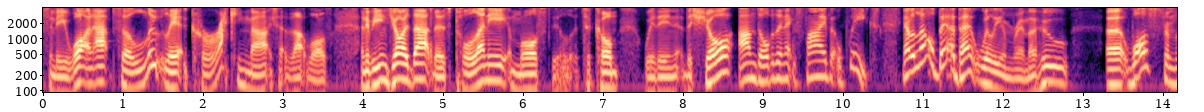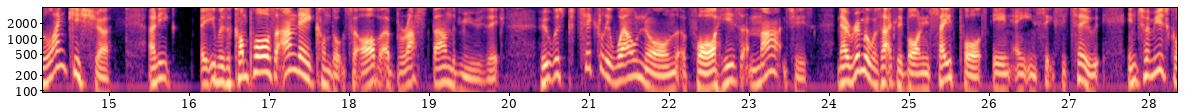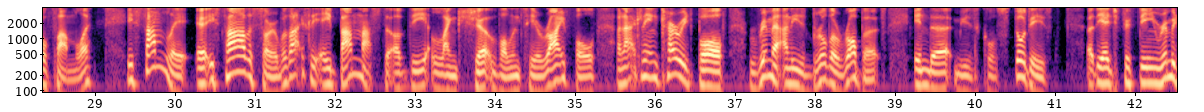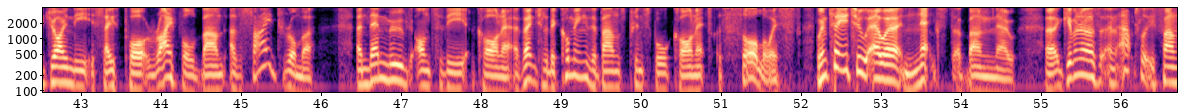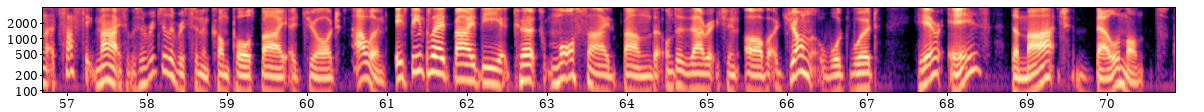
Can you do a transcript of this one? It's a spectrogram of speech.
What an absolutely cracking match that was. And if you enjoyed that, there's plenty more still to come within the show and over the next five weeks. Now, a little bit about William Rimmer, who uh, was from Lancashire, and he he was a composer and a conductor of a brass band music, who was particularly well known for his marches. Now, Rimmer was actually born in Southport in 1862 into a musical family. His family, uh, his father, sorry, was actually a bandmaster of the Lancashire Volunteer Rifle and actually encouraged both Rimmer and his brother Robert in their musical studies. At the age of 15, Rimmer joined the Southport Rifle Band as a side drummer and then moved on to the cornet, eventually becoming the band's principal cornet soloist. We're going to take you to our next band now, uh, giving us an absolutely fantastic march that was originally written and composed by uh, George Allan. It's been played by the Kirk Moorside Band under the direction of John Woodward. Here is the March Belmont.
